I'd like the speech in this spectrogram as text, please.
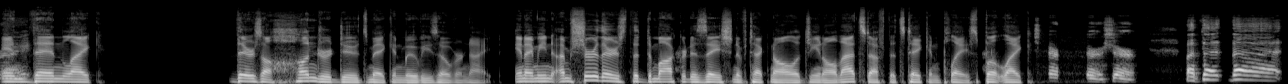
and then like there's a hundred dudes making movies overnight and i mean i'm sure there's the democratization of technology and all that stuff that's taken place but like Sure, sure, sure. But the the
